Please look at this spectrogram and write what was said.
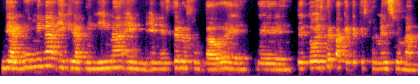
de albúmina y creatinina en, en este resultado de, de, todo este paquete que estoy mencionando.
